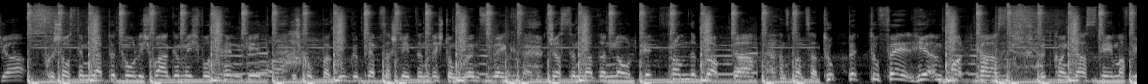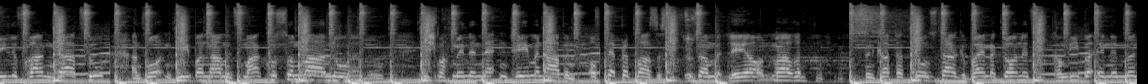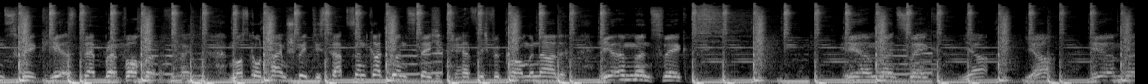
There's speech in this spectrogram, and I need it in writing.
Ja, frisch aus dem Rapid Hole, ich frage mich, wo's hingeht. Ich guck bei Google Maps, da steht in Richtung Münzweg. Just another note, Kid from the block da. Hans Panzer, too bit to fail, hier im Podcast. Bitcoin das Thema, viele Fragen dazu. Antwortengeber namens Markus und Manu. Ich mach mir nen netten Themenabend auf Taprap-Basis, zusammen mit Lea und Maren. Sind Gratationstage bei McDonalds, komm lieber in den Münzweg, hier ist Trap-Rap-Woche. Moskau Time spät, die Sats sind grad günstig. Herzlich willkommen alle, hier im Münzweg.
